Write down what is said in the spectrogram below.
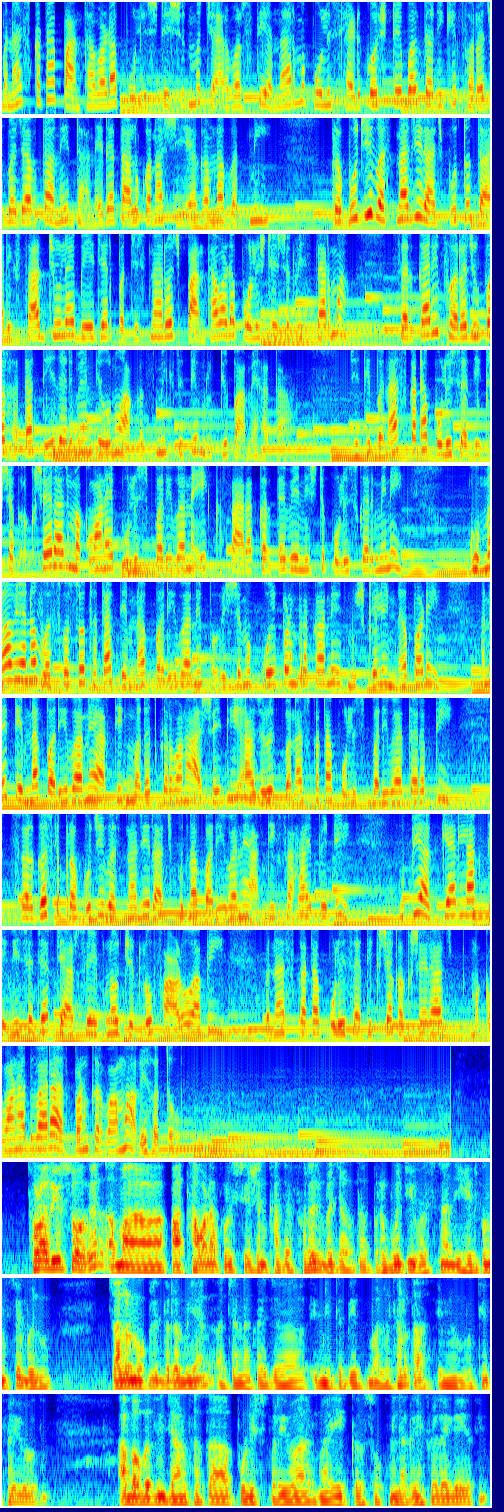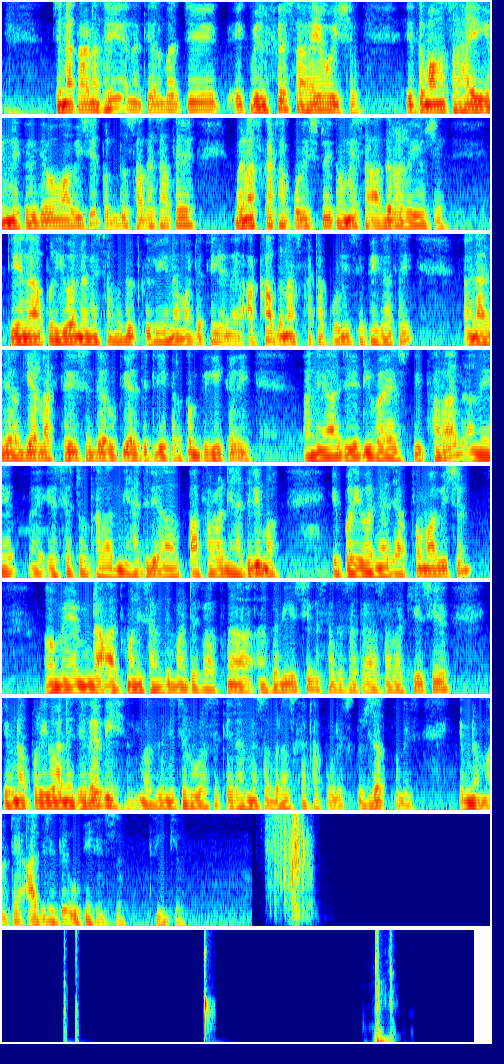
Banaskantha Panthawada police સ્ટેશનમાં ચાર વર્ષથી અનાર્મ પોલીસ હેડ કોન્સ્ટેબલ તરીકે ફરજ બજાવતા અને ધાનેરા તાલુકાના શિયા ગામના વતની પ્રભુજી વસનાજી રાજપૂતનું તારીખ સાત જુલાઈ બે હજાર પચીસના રોજ પાંથાવાડા પોલીસ સ્ટેશન વિસ્તારમાં સરકારી ફરજ ઉપર હતા. તે દરમિયાન તેઓનું આકસ્મિક રીતે મૃત્યુ પામ્યા હતા. જેથી બનાસકાંઠા પોલીસ અધિક્ષક અક્ષયરાજ મકવાણાએ પોલીસ પરિવારને એક સારા કર્તવ્યનિષ્ઠ પોલીસકર્મીને ગુમાવ્યાનો વસવસો થતાં તેમના પરિવારને ભવિષ્યમાં કોઈ પણ પ્રકારની મુશ્કેલી ન પડે અને તેમના પરિવારને આર્થિક મદદ કરવાના આશયથી આજરોજ બનાસકાંઠા પોલીસ પરિવાર તરફથી સ્વર્ગસ્થ પ્રભુજી વસનાજી રાજપૂતના પરિવારને આર્થિક સહાય પેટે રૂપિયા અગિયાર લાખ ત્રેવીસ હજાર ચારસો એકનો જેટલો ફાળો આપી બનાસકાંઠા પોલીસ અધિક્ષક અક્ષયરાજ મકવાણા દ્વારા અર્પણ કરવામાં આવ્યો હતો. થોડા દિવસો અગર અમારા પાથાવાડા પોલીસ સ્ટેશન ખાતે ફરજ બજાવતા પ્રભુજી વસનાજી હેડ કોન્સ્ટેબલનું ચાલુ નોકરી દરમિયાન અચાનક જ એમની તબિયતમાં લથડતા એમનું મૃત્યુ થયું હતું. આ બાબતની જાણ થતાં પોલીસ પરિવારમાં એક શોકની લાગણી ફેલાઈ ગઈ હતી, જેના કારણે થઈ અને ત્યારબાદ જે એક વેલફેર સહાય હોય છે એ તમામ સહાય એમને કરી દેવામાં આવી છે, પરંતુ સાથે સાથે બનાસકાંઠા પોલીસનો એક હંમેશા આગ્રહ રહ્યો છે કે એના પરિવારને હંમેશા મદદ કરવી એના માટે થઈ અને આખા બનાસકાંઠા પોલીસે ભેગા થઈ અને આજે અગિયાર લાખ ત્રેવીસ હજાર રૂપિયા જેટલી એક રકમ ભેગી કરી અને આજે ડીવાયએસપી થરાદ અને એસએચઓ થરાદની હાજરી પાથાવાડાની હાજરીમાં એ પરિવારને આજે આપવામાં આવી છે. અમે એમના આત્માની શાંતિ માટે પ્રાર્થના કરીએ છીએ અને સાથે સાથે આશા રાખીએ છીએ કે એમના પરિવારને જ્યારે બી મદદની જરૂર હશે ત્યારે હંમેશા બનાસકાંઠા પોલીસ, ગુજરાત પોલીસ એમના માટે આ જ રીતે ઊભી રહેશે. Thank you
